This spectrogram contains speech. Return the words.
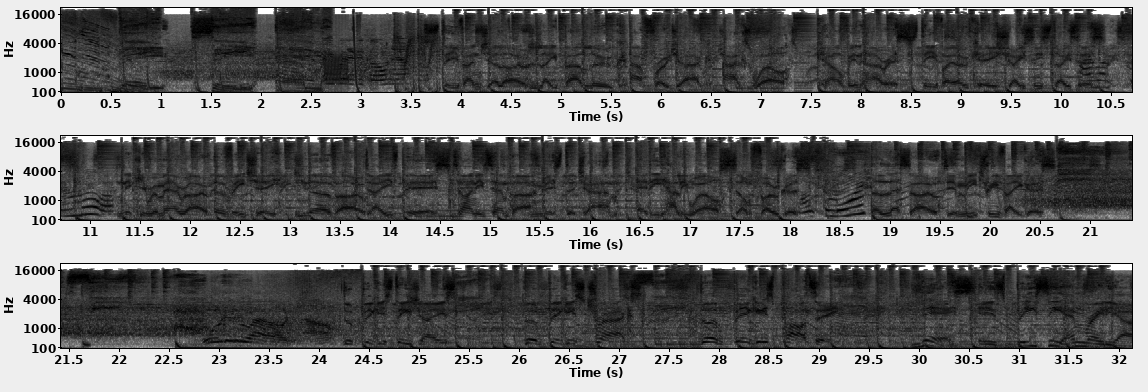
BCM. Steve Angello, Bat Luke, Afrojack, Axwell, Calvin Harris, Steve Aoki, Jason Status, Nicky Romero, Avicii, Nervo, Dave Pearce, Tinie Tempah, Mr. Jam, Eddie Halliwell, Some Focus, Alesso, Dimitri Vegas. Good and loud now. The biggest DJs, the biggest tracks, the biggest party. This is BCM Radio.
